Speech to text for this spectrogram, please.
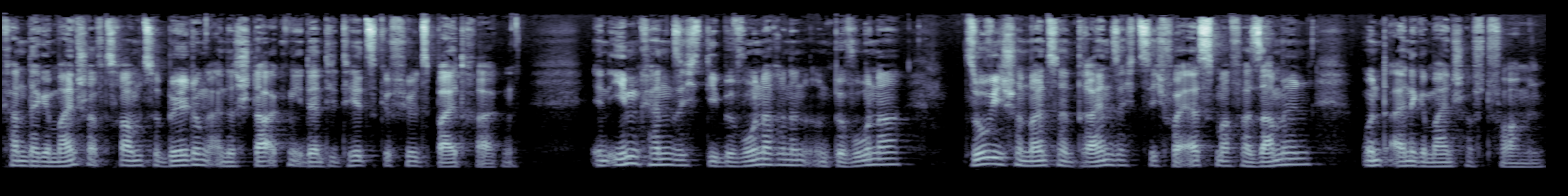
kann der Gemeinschaftsraum zur Bildung eines starken Identitätsgefühls beitragen. In ihm können sich die Bewohnerinnen und Bewohner, so wie schon 1963 vorerst mal versammeln und eine Gemeinschaft formen.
